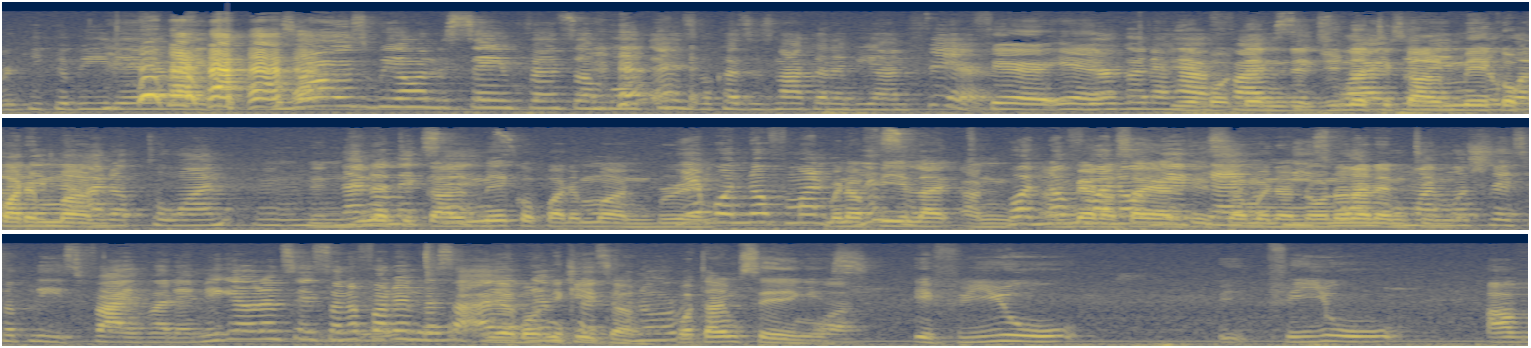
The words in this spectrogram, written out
Ricky could be there. Like, as long as we on the same fence on both ends, because it's not gonna be unfair. Fair, yeah. You're gonna Yeah, have but five, then the six genetical wives, and then makeup the of the man. add up to one. Mm-hmm. The That don't make genetical makeup of the man brain. Yeah, but enough man. Me not listen, feel like- and- but and enough me a man out there oh, scientist, can't so me even please know none of one them woman, much less for please five of them. You get what I'm saying? So enough of them just add yeah, but Nikita, what I'm saying is, What? if you, if you have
